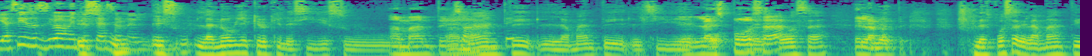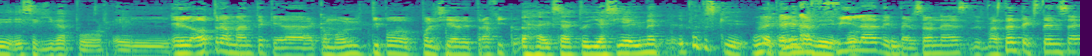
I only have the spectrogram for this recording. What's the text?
Y así sucesivamente es, se hace un- un... es un- la novia creo que le sigue su Amante. Su amante, el amante le sigue La esposa la esposa del la- amante. La, esposa del amante es seguida por el El otro amante que era como un tipo policía de tráfico. Ajá, exacto, y así hay una el punto es que una Hay cadena una de fila de personas bastante extensa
